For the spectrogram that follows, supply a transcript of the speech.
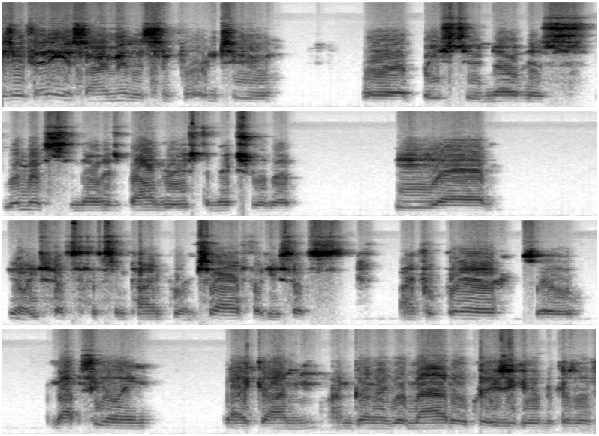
as with any assignment, it's important to for a priest to know his limits, to know his boundaries, to make sure that he uh, you know he sets some time for himself, that he sets time for prayer. So I'm not feeling like I'm I'm going to go mad or crazy here because of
